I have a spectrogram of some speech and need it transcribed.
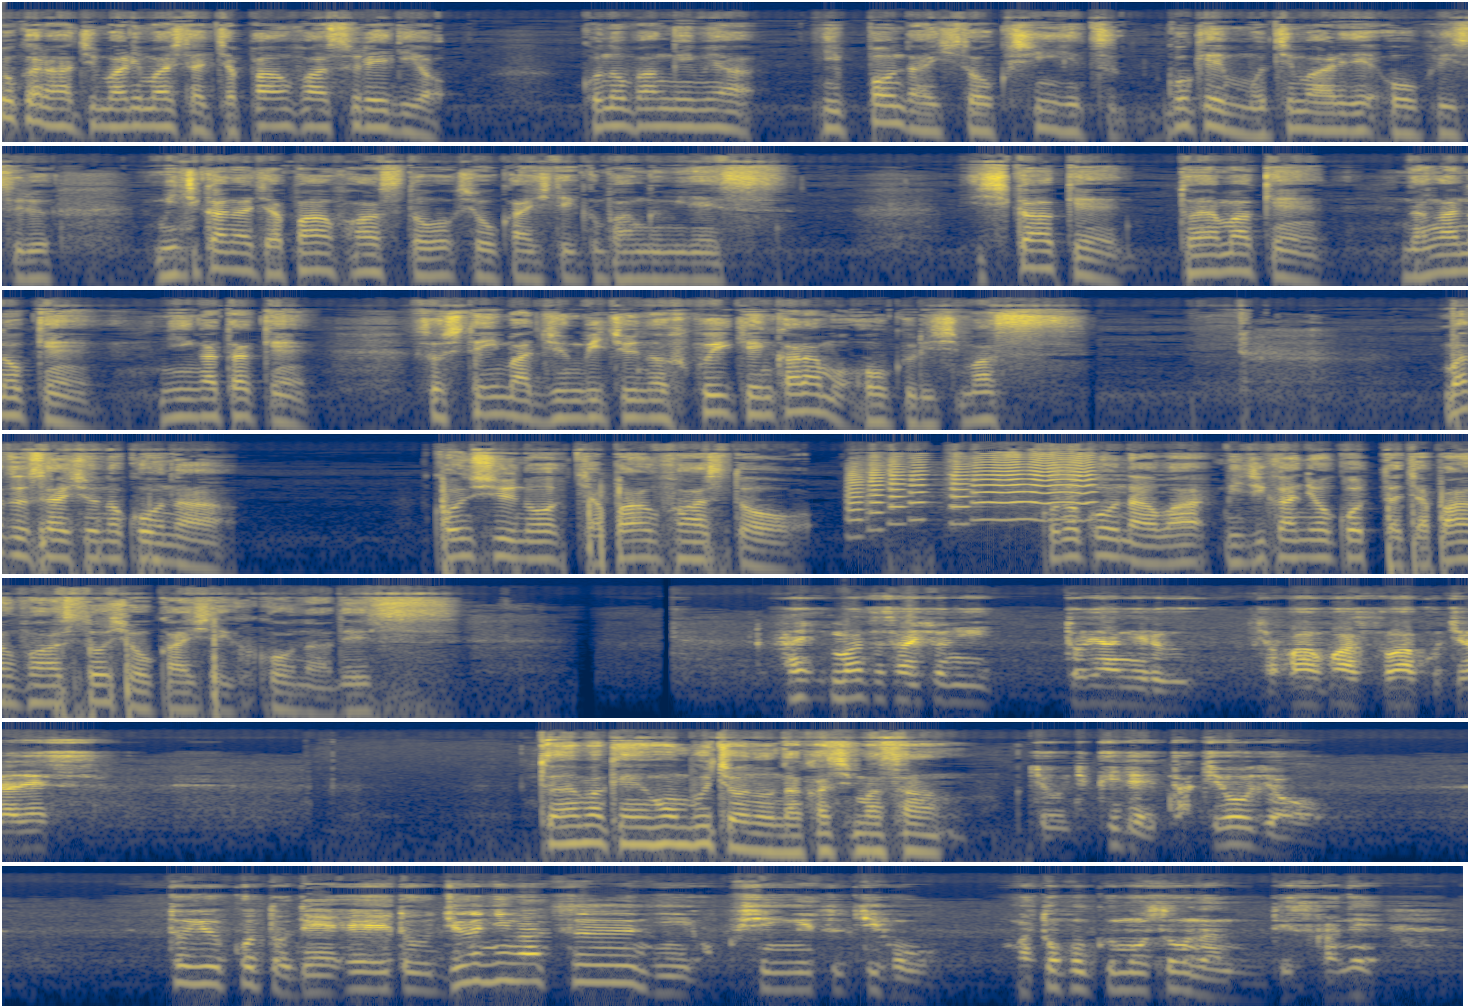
今日から始まりましたジャパンファーストレディオ。この番組は日本第一党北信越5県持ち回りでお送りする身近なジャパンファーストを紹介していく番組です。石川県、富山県、長野県、新潟県、そして今準備中の福井県からもお送りします。まず最初のコーナー。今週のジャパンファースト。このコーナーは身近に起こったジャパンファーストを紹介していくコーナーです。はい、まず最初に取り上げるジャパンファーストはこちらです。富山県本部長の中島さん。上雪で立ち往生。ということで、えっ、と、12月に北信越地方、まあ、東北もそうなんですかね、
